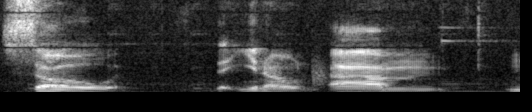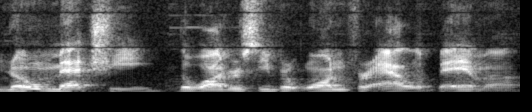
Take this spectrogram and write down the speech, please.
So, you know, um, no Metchie, the wide receiver one for Alabama.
